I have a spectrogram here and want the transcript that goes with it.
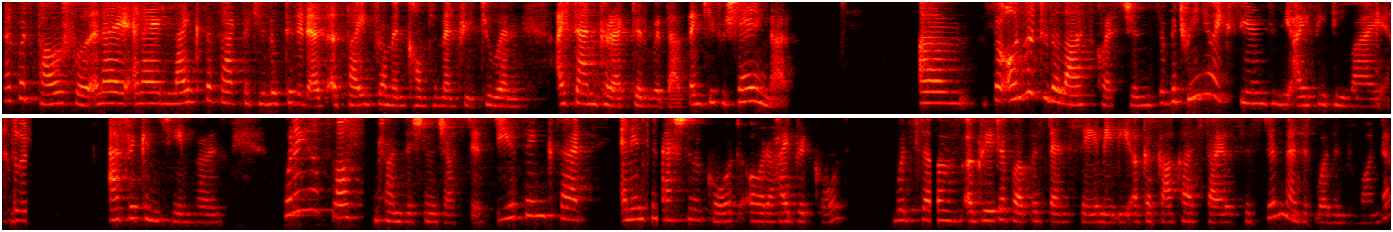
That was powerful, and I and I like the fact that you looked at it as aside from and complementary to, and I stand corrected with that. Thank you for sharing that. Um, so onward to the last question. So between your experience in the ICTY and African chambers, what are your thoughts on transitional justice? Do you think that an international court or a hybrid court would serve a greater purpose than, say, maybe a Gacaca style system as it was in Rwanda?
